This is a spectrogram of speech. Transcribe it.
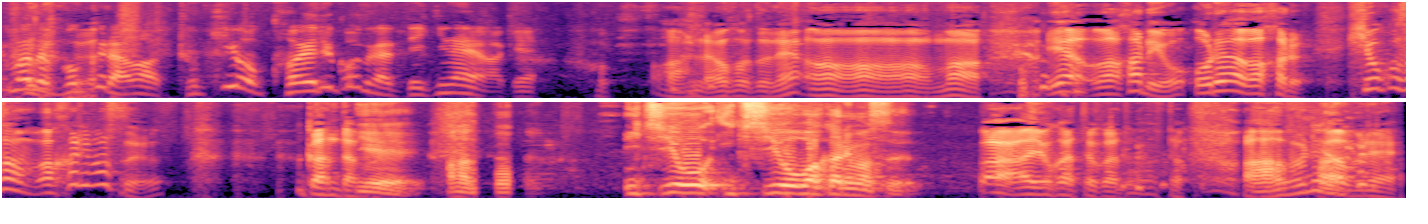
まだ僕らは時を超えることができないわけ あ、なるほどね。うんうんうん。まあ、いや、わかるよ。俺はわかる。ひよこさん、わかります？ガンダム。いえ、あの、一応、一応わかります。ああ、よかったよかったよかった。ねえ危ねえ。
